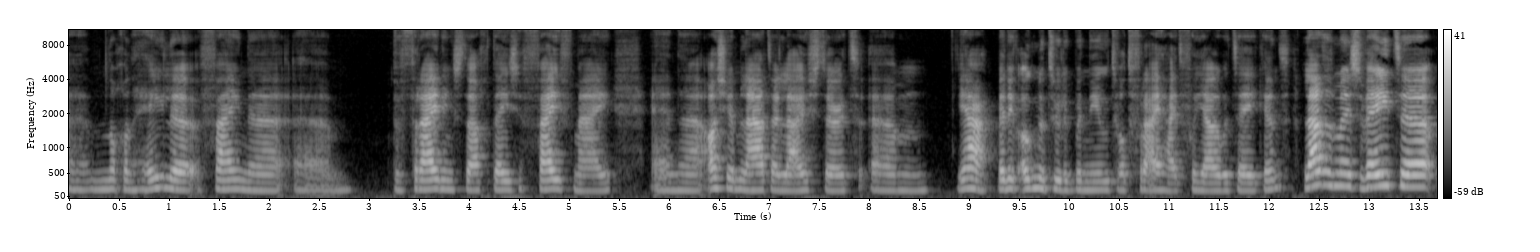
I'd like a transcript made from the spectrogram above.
um, nog een hele fijne um, bevrijdingsdag, deze 5 mei. En uh, als je hem later luistert, ja, ben ik ook natuurlijk benieuwd wat vrijheid voor jou betekent. Laat het me eens weten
